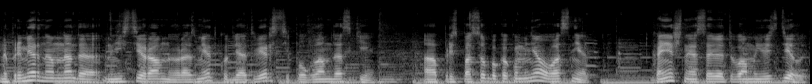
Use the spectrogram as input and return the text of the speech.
Например, нам надо нанести равную разметку для отверстий по углам доски, а приспособы как у меня у вас нет. Конечно, я советую вам ее сделать,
